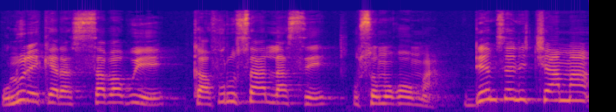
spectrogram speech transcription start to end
olu de kɛra sababu ye ka furusa lase u somɔgɔw ma denmisɛnnin caman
